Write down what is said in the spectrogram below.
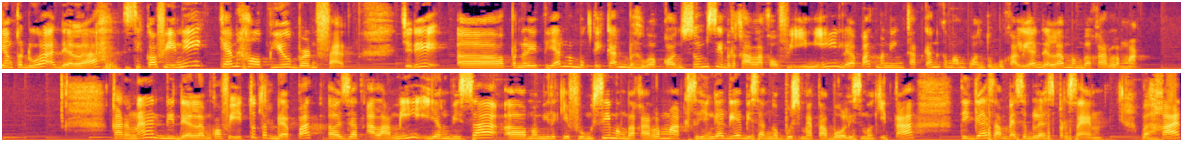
yang kedua adalah si coffee ini can help you burn fat. Jadi uh, penelitian membuktikan bahwa konsumsi berkala kopi ini dapat meningkatkan kemampuan tubuh kalian dalam membakar lemak karena di dalam kopi itu terdapat uh, zat alami yang bisa uh, memiliki fungsi membakar lemak sehingga dia bisa ngebus metabolisme kita 3 sampai 11%. Bahkan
